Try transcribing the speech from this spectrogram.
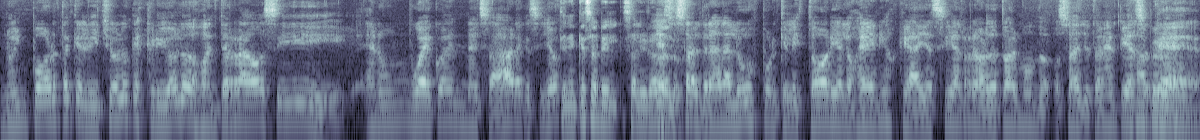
no importa que el bicho lo que escribió lo dejó enterrado así en un hueco en el Sahara, qué sé yo. Tiene que salir, salir a la Eso luz. saldrá a la luz porque la historia, los genios que hay así alrededor de todo el mundo. O sea, yo también pienso Ah, pero- que,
